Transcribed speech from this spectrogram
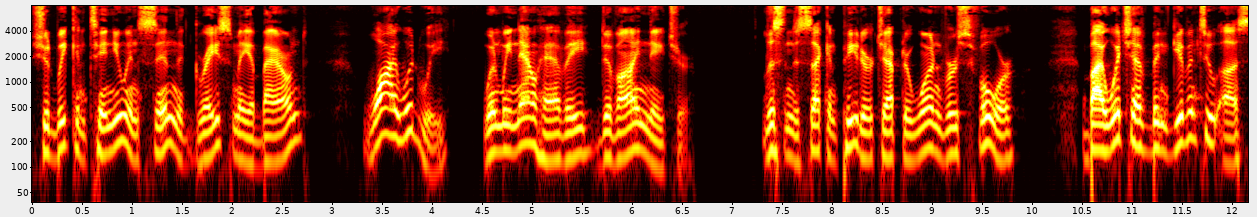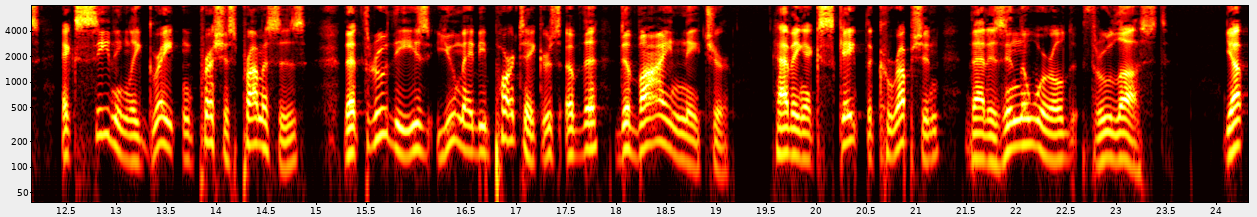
Should we continue in sin that grace may abound? Why would we when we now have a divine nature? Listen to 2 Peter chapter 1 verse 4, by which have been given to us exceedingly great and precious promises, that through these you may be partakers of the divine nature, having escaped the corruption that is in the world through lust. Yep,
